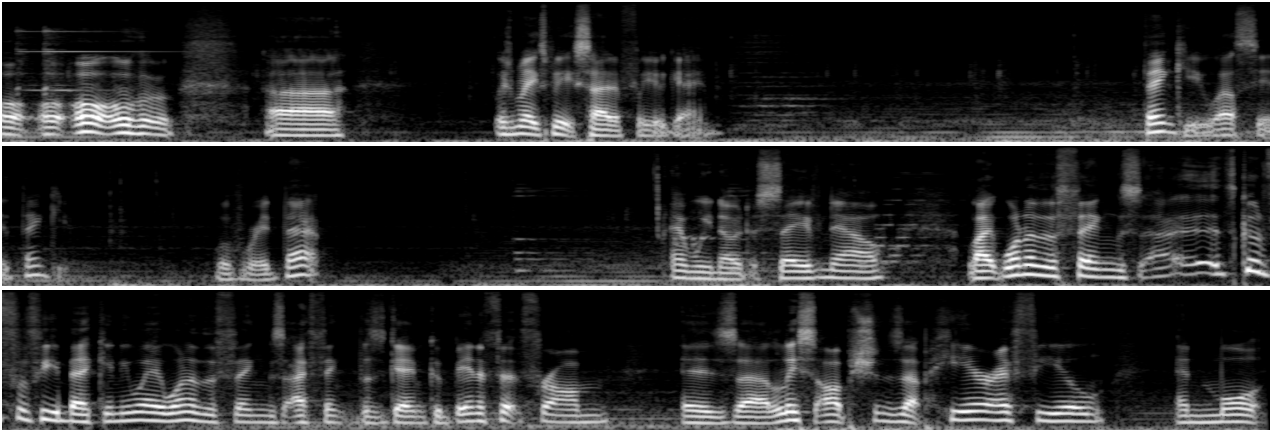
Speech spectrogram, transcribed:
oh, oh, oh, uh, which makes me excited for your game. Thank you, well said, thank you. We've read that. And we know to save now. Like, one of the things, uh, it's good for feedback anyway, one of the things I think this game could benefit from is uh, less options up here, I feel, and more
